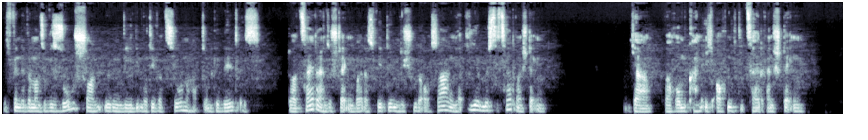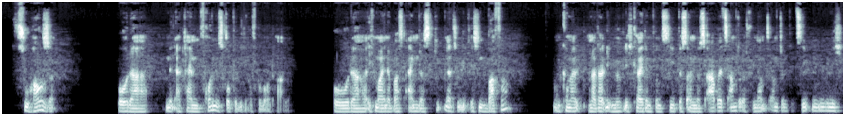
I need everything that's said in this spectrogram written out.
ich finde, wenn man sowieso schon irgendwie die Motivation hat und gewillt ist, dort Zeit reinzustecken, weil das wird dem die Schule auch sagen, ja, ihr müsst die Zeit reinstecken. Ja, warum kann ich auch nicht die Zeit reinstecken zu Hause? Oder mit einer kleinen Freundesgruppe, die ich aufgebaut habe? Oder ich meine, was einem das gibt natürlich, ist ein Buffer. Man kann halt, man hat halt die Möglichkeit im Prinzip, dass einem das Arbeitsamt oder Finanzamt im Prinzip nicht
